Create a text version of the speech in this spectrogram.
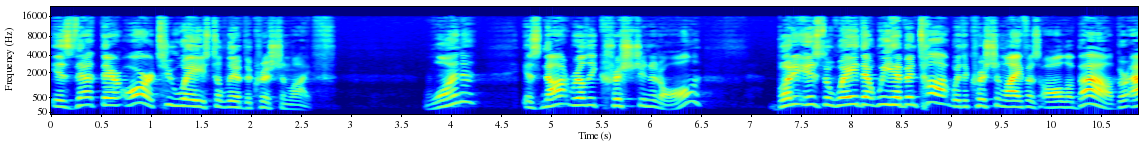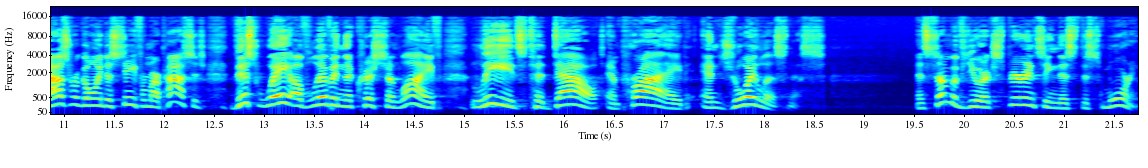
is that there are two ways to live the Christian life. One is not really Christian at all, but it is the way that we have been taught what the Christian life is all about. But as we're going to see from our passage, this way of living the Christian life leads to doubt and pride and joylessness. And some of you are experiencing this this morning.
